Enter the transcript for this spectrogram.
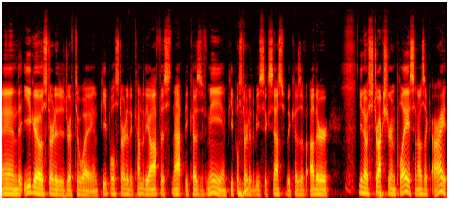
and the ego started to drift away, and people started to come to the office not because of me, and people Mhm. started to be successful because of other, you know, structure in place. And I was like, all right,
